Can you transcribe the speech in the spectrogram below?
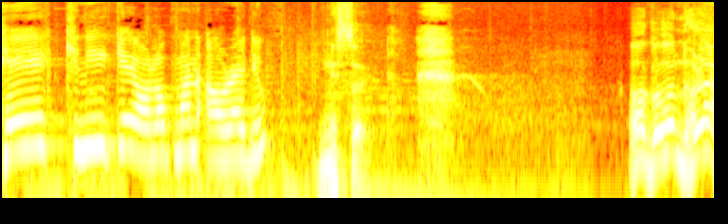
সেইখিনিকে অলপমান আওৰাই দিওঁ। নিশ্চয়। অঁ গগন ধৰা।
